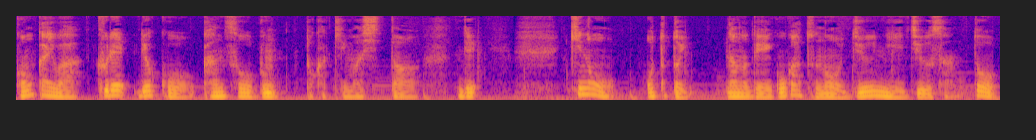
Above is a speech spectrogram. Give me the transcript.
今回は、暮れ旅行感想文と書きました。で、昨日、おととい、なので5月の12、13と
